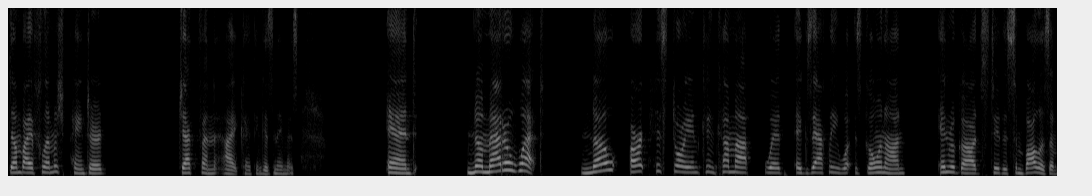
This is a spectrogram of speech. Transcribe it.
done by a Flemish painter, Jack van Eyck, I think his name is. And no matter what, no art historian can come up with exactly what is going on in regards to the symbolism.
